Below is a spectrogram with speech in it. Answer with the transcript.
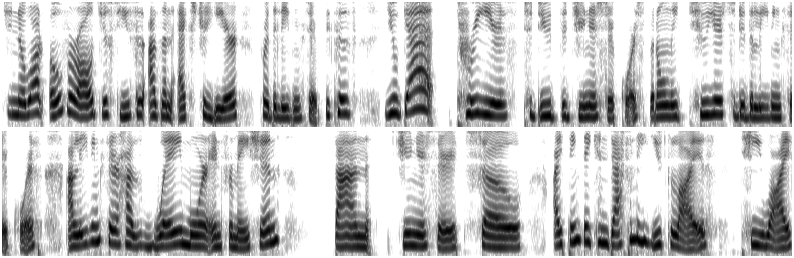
do you know what? Overall, just use it as an extra year for the Leaving Cert because you get three years to do the junior cert course, but only two years to do the leaving cert course. And leaving cert has way more information than junior cert. So I think they can definitely utilize TY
